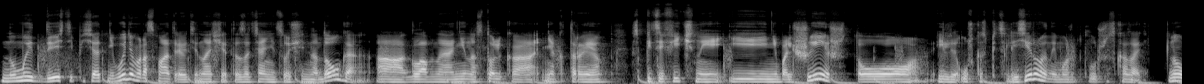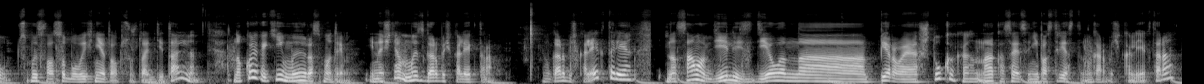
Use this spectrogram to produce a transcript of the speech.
Ну, мы 250 не будем рассматривать, иначе это затянется очень надолго. А главное, они настолько некоторые специфичные и небольшие, что... Или узкоспециализированные, может лучше сказать. Ну, смысла особого их нету обсуждать детально. Но кое-какие мы рассмотрим. И начнем мы с garbage коллектора. В garbage коллекторе на самом деле сделана первая штука, она касается непосредственно garbage коллектора,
